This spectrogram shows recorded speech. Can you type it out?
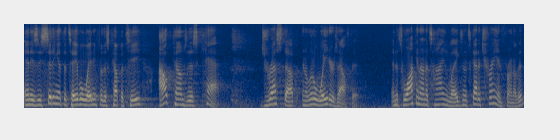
And as he's sitting at the table waiting for this cup of tea, out comes this cat dressed up in a little waiter's outfit. And it's walking on its hind legs and it's got a tray in front of it.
